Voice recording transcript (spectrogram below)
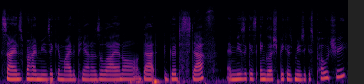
science behind music and why the piano's a lie and all that good stuff. And music is English because music is poetry.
